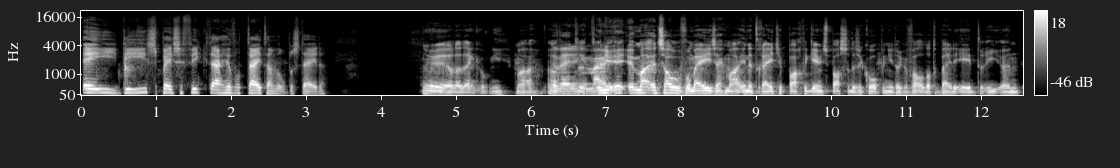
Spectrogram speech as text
AED specifiek daar heel veel tijd aan wil besteden. Nee, dat denk ik ook niet. Maar, Dat ja, weet ik het, niet, maar- het zou voor mij zeg maar in het rijtje partygames passen. Dus ik hoop in ieder geval dat er bij de E3 een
